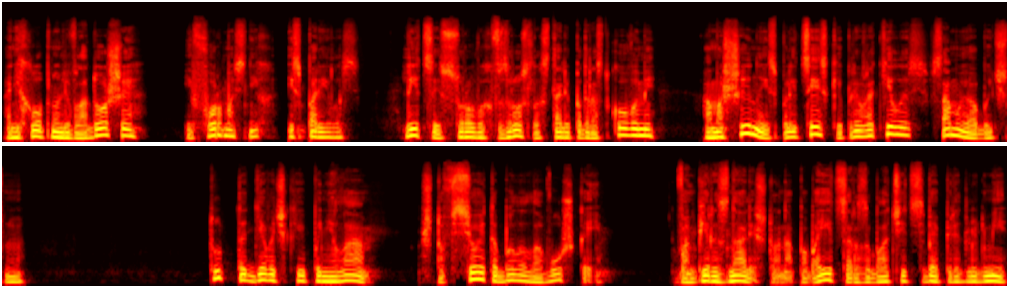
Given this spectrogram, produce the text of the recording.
Они хлопнули в ладоши, и форма с них испарилась. Лица из суровых взрослых стали подростковыми — а машина из полицейской превратилась в самую обычную. Тут-то девочка и поняла, что все это было ловушкой. Вампиры знали, что она побоится разоблачить себя перед людьми,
